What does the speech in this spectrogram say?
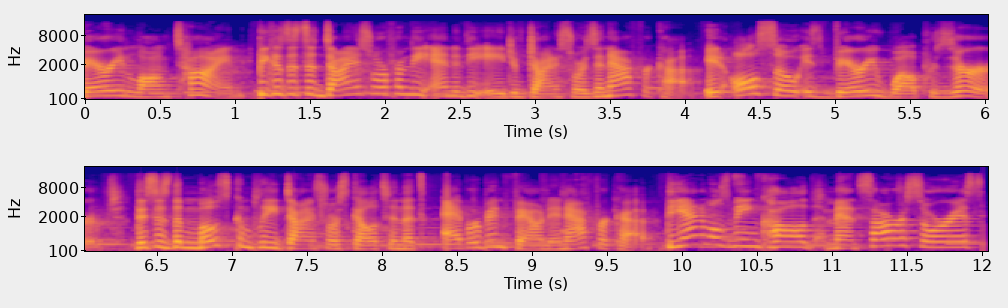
very long time, because it's a dinosaur from the end of the age of dinosaurs in Africa. It also is very well preserved. This is the most complete dinosaur skeleton that's ever been found in Africa. The animal is being called Mansourasaurus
